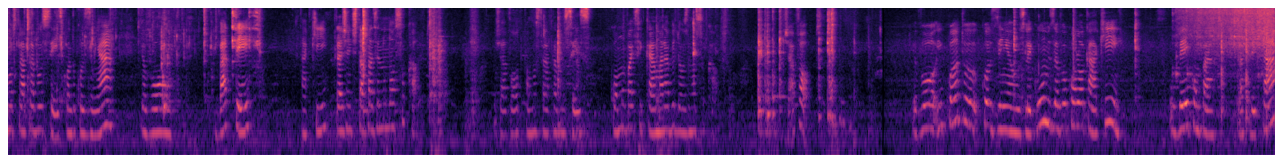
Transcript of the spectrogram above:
mostrar para vocês. Quando cozinhar, eu vou bater aqui pra gente estar tá fazendo o nosso caldo. Já volto para mostrar para vocês como vai ficar maravilhoso o nosso caldo. Já volto. Eu vou, enquanto cozinha os legumes, eu vou colocar aqui o bacon para fritar.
